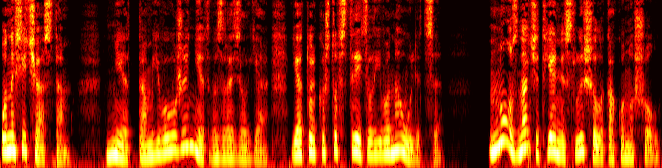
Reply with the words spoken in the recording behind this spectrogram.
Он и сейчас там. «Нет, там его уже нет», — возразил я. «Я только что встретил его на улице». «Ну, значит, я не слышала, как он ушел.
